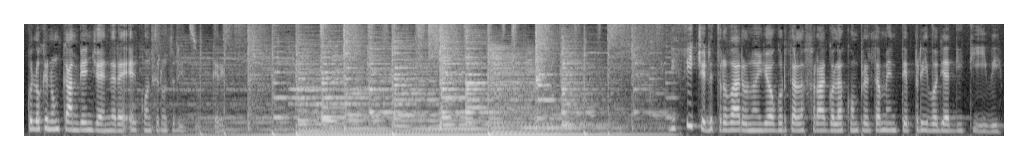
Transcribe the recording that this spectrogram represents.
Quello che non cambia in genere è il contenuto di zuccheri. Difficile trovare uno yogurt alla fragola completamente privo di additivi.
